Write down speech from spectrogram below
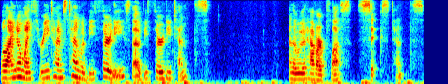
Well, I know my 3 times 10 would be 30, so that would be 30 tenths. And then we would have our plus 6 tenths.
